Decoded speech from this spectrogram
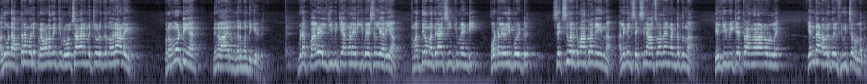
അതുകൊണ്ട് അത്തരം ഒരു പ്രവണതയ്ക്ക് പ്രോത്സാഹനം വെച്ചു കൊടുക്കുന്ന ഒരാളെയും പ്രൊമോട്ട് ചെയ്യാൻ നിങ്ങൾ ആരും നിർബന്ധിക്കരുത്. ഇവിടെ പല എൽ ജി ബി ടി അംഗങ്ങളെ എനിക്ക് പേഴ്സണലി അറിയാം. മദ്യവും മദ്രാശിക്കും വേണ്ടി ഹോട്ടലുകളിൽ പോയിട്ട് സെക്സ് വർക്ക് മാത്രം ചെയ്യുന്ന അല്ലെങ്കിൽ സെക്സിൽ ആസ്വാദനം കണ്ടെത്തുന്ന എൽ ജി ബി ടി എത്ര അംഗങ്ങളാണ് ഉള്ളത് എന്താണ് അവർക്കൊരു ഫ്യൂച്ചർ ഉള്ളത്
